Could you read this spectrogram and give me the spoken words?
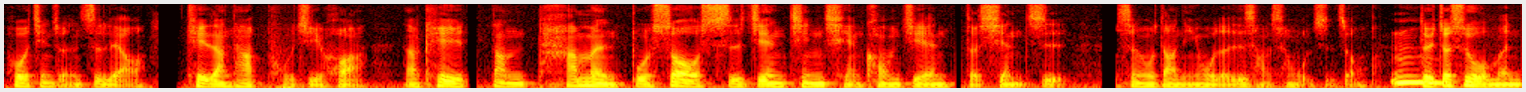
或精准的治疗，可以让它普及化，啊，可以让他们不受时间、金钱、空间的限制，深入到你我的日常生活之中。嗯，对，这是我们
